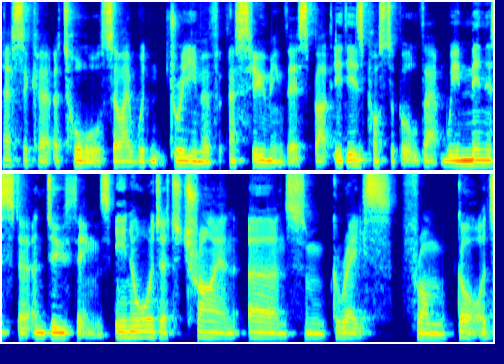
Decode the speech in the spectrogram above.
Jessica at all, so I wouldn't dream of assuming this, but it is possible that we minister and do things in order to try and earn some grace from God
